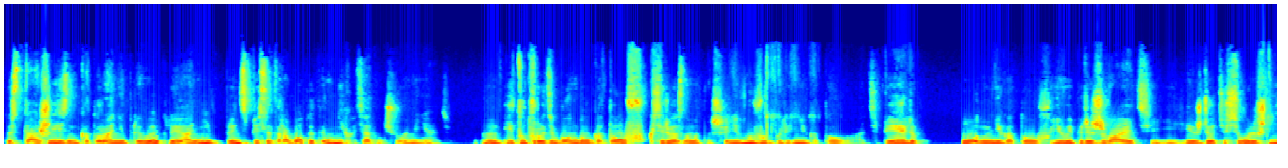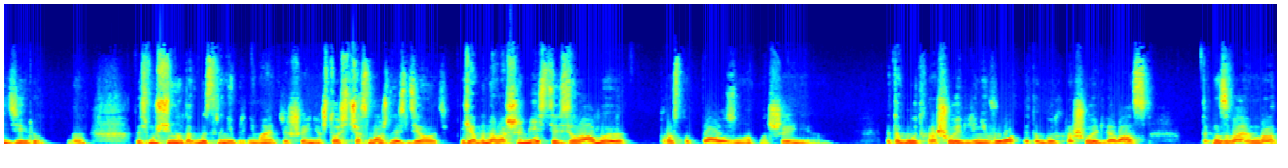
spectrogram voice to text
То есть та жизнь, к которой они привыкли, они, в принципе, если это работает, они не хотят ничего менять. И тут вроде бы он был готов к серьезным отношениям, ну вы были не готовы, а теперь он не готов, и вы переживаете, и ждете всего лишь неделю. Да? То есть мужчина так быстро не принимает решения. Что сейчас можно сделать? Я бы на вашем месте взяла бы просто паузу на отношения. Это будет хорошо и для него, это будет хорошо и для вас – так называемый,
